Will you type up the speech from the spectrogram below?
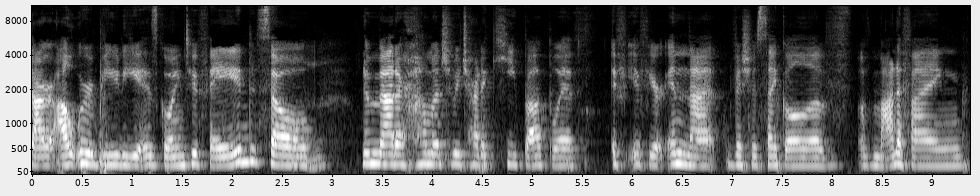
our outward beauty is going to fade so no matter how much we try to keep up with if if you're in that vicious cycle of of modifying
